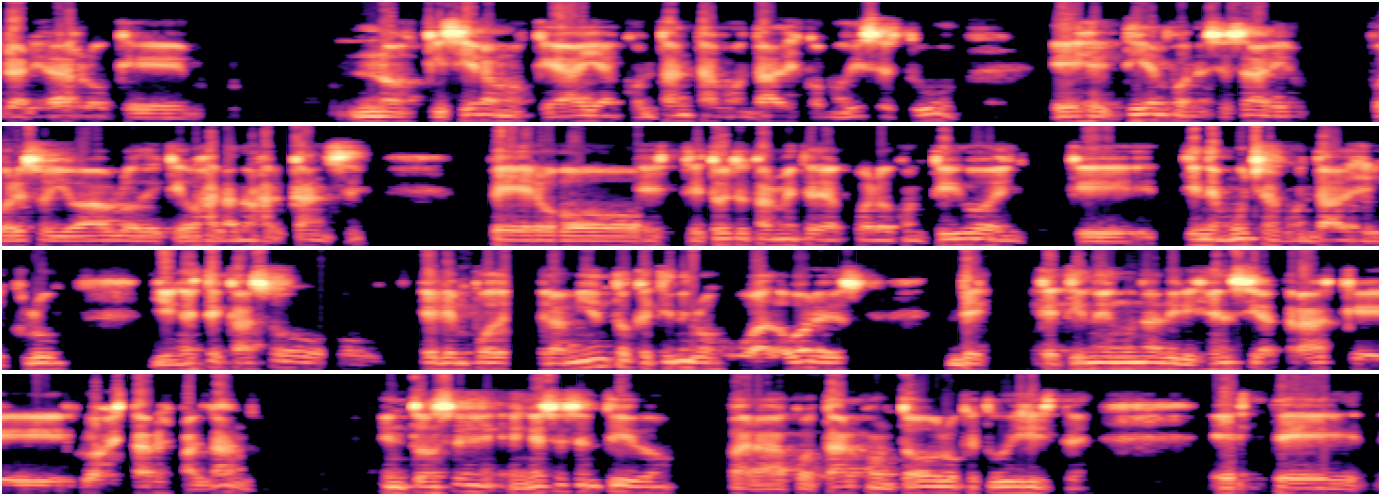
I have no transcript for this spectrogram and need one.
en realidad lo que nos quisiéramos que haya con tantas bondades como dices tú, es el tiempo necesario por eso yo hablo de que ojalá nos alcance. Pero este, estoy totalmente de acuerdo contigo en que tiene muchas bondades el club y en este caso el empoderamiento que tienen los jugadores de que tienen una dirigencia atrás que los está respaldando. Entonces, en ese sentido, para acotar con todo lo que tú dijiste, este,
